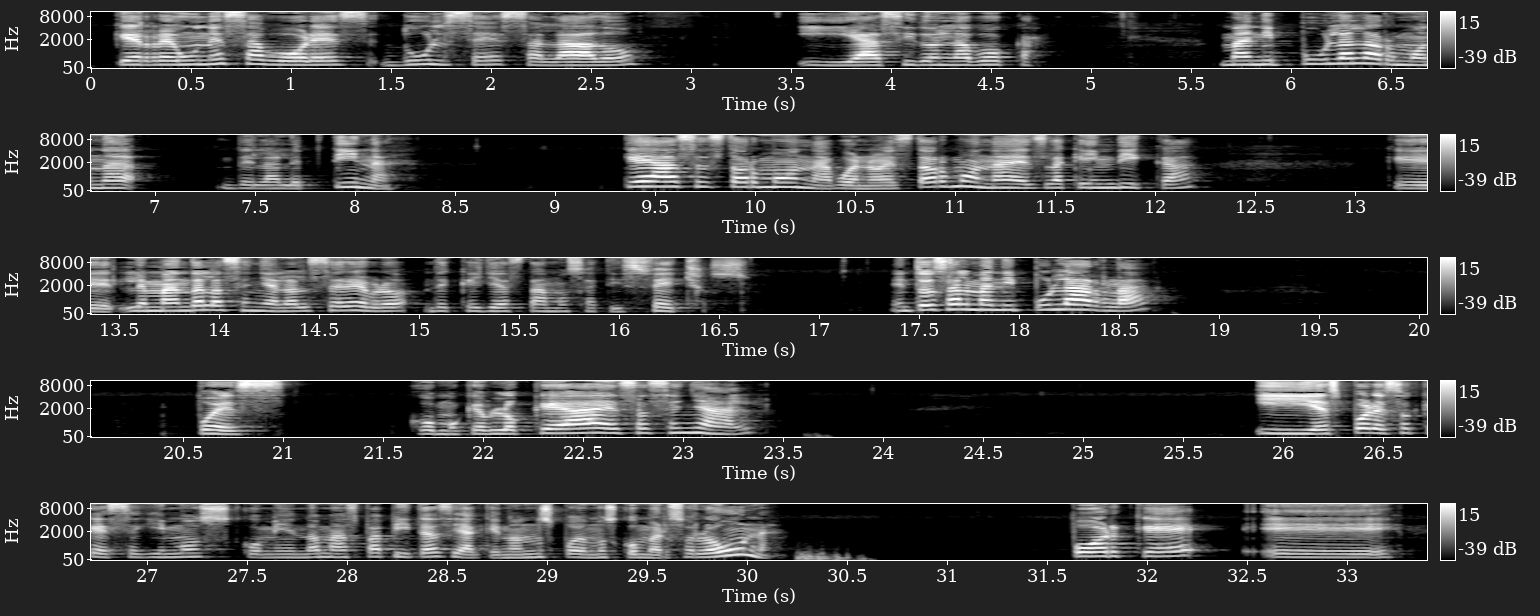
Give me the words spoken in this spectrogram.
que reúne sabores dulce, salado y ácido en la boca. Manipula la hormona de la leptina. ¿Qué hace esta hormona? Bueno, esta hormona es la que indica que le manda la señal al cerebro de que ya estamos satisfechos. Entonces al manipularla, pues como que bloquea esa señal y es por eso que seguimos comiendo más papitas ya que no nos podemos comer solo una. Porque eh,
